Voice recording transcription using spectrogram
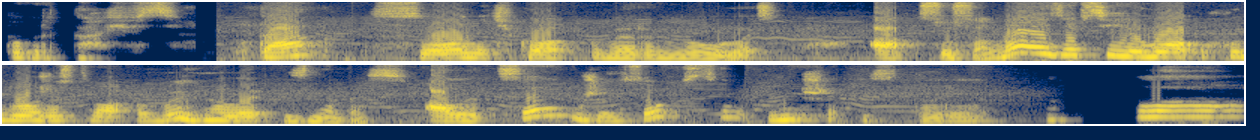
повертаюся. Так сонечко вернулось. А Сусанея за всі його художества вигнали з небес. Але це вже зовсім інша історія. Ла.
